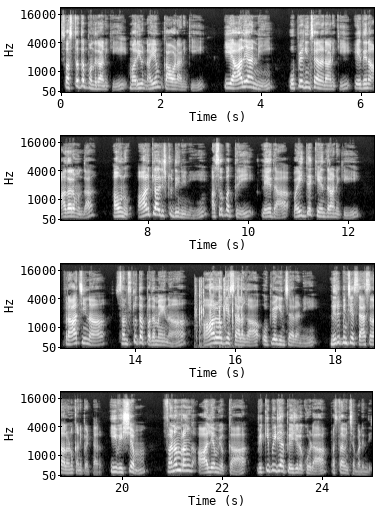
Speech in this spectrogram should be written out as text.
స్వస్థత పొందడానికి మరియు నయం కావడానికి ఈ ఆలయాన్ని ఉపయోగించాలనడానికి ఏదైనా ఆధారం ఉందా? అవును. ఆర్కియాలజిస్టు దీనిని ఆసుపత్రి లేదా వైద్య కేంద్రానికి ప్రాచీన సంస్కృత పదమైన ఆరోగ్యశాలగా ఉపయోగించారని నిరూపించే శాసనాలను కనిపెట్టారు. ఈ విషయం ఫనంరంగ్ ఆలయం యొక్క వికీపీడియా పేజీలో కూడా ప్రస్తావించబడింది.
